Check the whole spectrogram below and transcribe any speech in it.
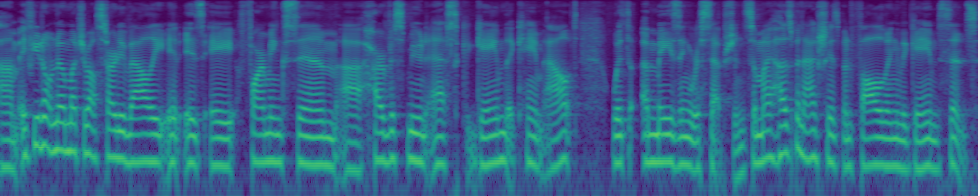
Um, if you don't know much about Stardew Valley, it is a farming sim, uh, Harvest Moon esque game that came out with amazing reception. So, my husband actually has been following the game since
